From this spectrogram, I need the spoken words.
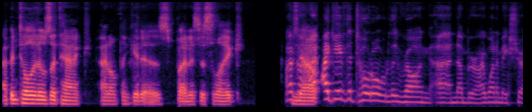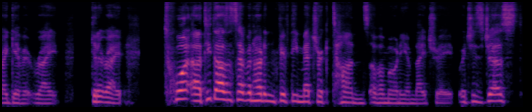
I've been told it was an attack. I don't think it is, but it's just like. I'm sorry. No. I, I, gave the total really wrong uh, number. I want to make sure I give it right. Get it right. Tw- uh, 2,750 metric tons of ammonium nitrate, which is just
